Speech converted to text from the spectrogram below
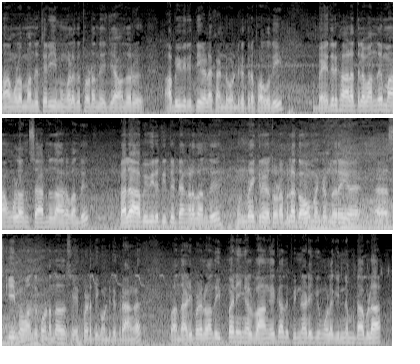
மாங்குளம் வந்து தெரியும் உங்களுக்கு. தொடர்ந்து வந்து ஒரு அபிவிருத்திகளை கண்டு கொண்டிருக்கிற பகுதி. இப்போ எதிர்காலத்தில் வந்து மாங்குளம் சார்ந்ததாக வந்து பல அபிவிருத்தி திட்டங்களை வந்து முன்வைக்கிற தொடர்பில் கவர்மெண்ட்டும் நிறைய ஸ்கீமை வந்து கொண்டு வந்து அதை செயற்படுத்தி கொண்டிருக்கிறாங்க. இப்போ அந்த அடிப்படையில் வந்து இப்போ நீங்கள் வாங்கிக்க அது பின்னாடிக்கு உங்களுக்கு இன்னும் டபுளாக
